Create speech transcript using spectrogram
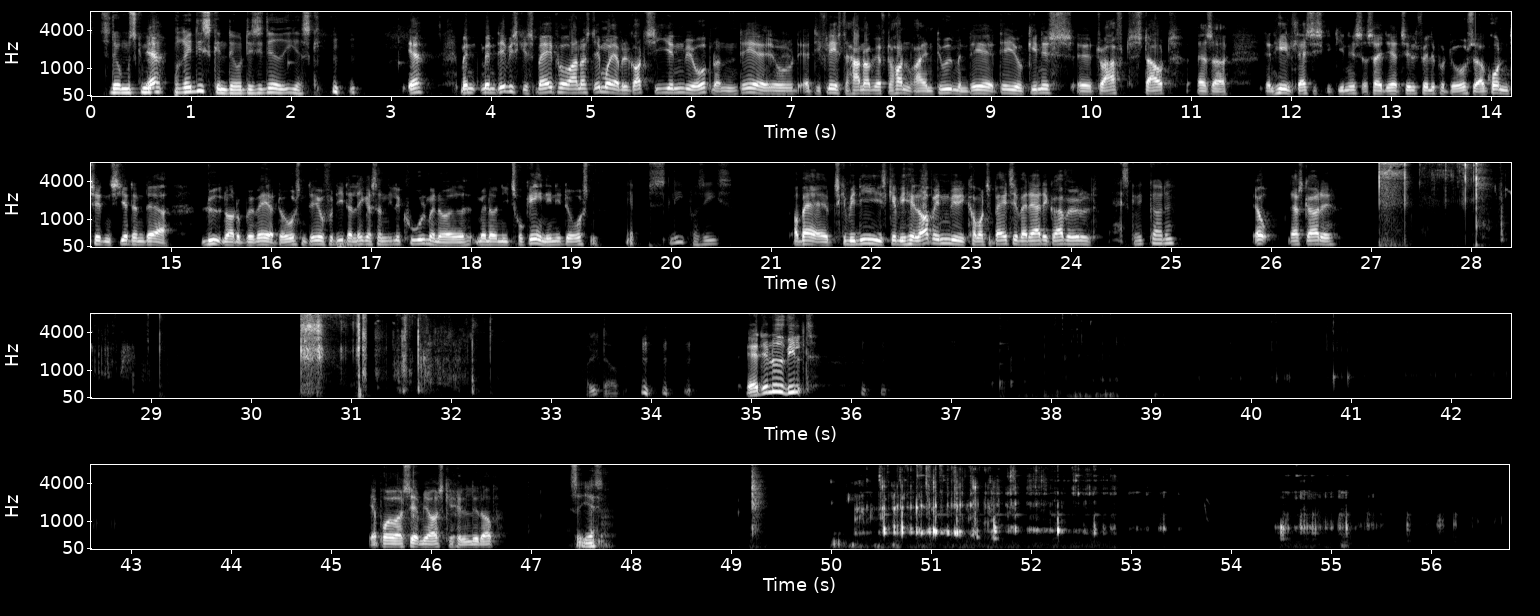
så det var måske mere ja. britisk, end det var decideret irsk. ja, men, men det vi skal smage på, Anders, det må jeg vel godt sige, inden vi åbner den, det er jo, at de fleste har nok efterhånden regnet det ud, men det, det er jo Guinness uh, Draft Stout, altså den helt klassiske Guinness, og så i det her tilfælde på dåse. Og grunden til, at den siger den der lyd, når du bevæger dåsen, det er jo fordi, der ligger sådan en lille kugle med noget, med noget nitrogen ind i dåsen. Yep, lige præcis. Og hvad, skal vi lige skal vi hælde op, inden vi kommer tilbage til, hvad det er, det gør ved øllet? Ja, skal vi ikke gøre det? Jo, lad os gøre det. Hold da op. ja, det lyder vildt. Jeg prøver at se, om jeg også kan hælde lidt op. Så yes.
